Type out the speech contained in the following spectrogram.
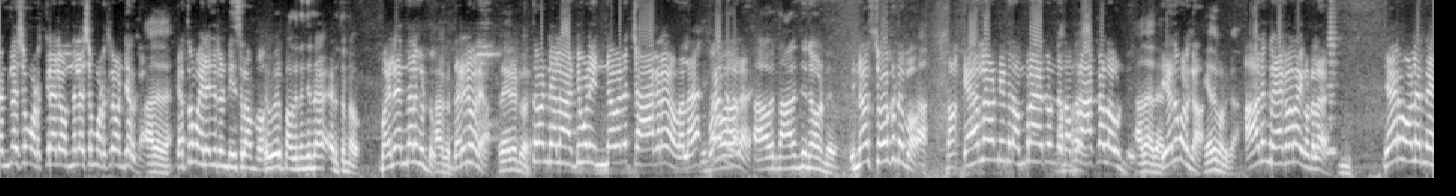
രണ്ടു ലക്ഷം മുടക്കിലാലും ഒന്നര ലക്ഷം മുടക്കില വണ്ടി ഇറക്കാം. എത്ര മൈലേജ് ഉണ്ട് ഡീസൽ ആകുമ്പോ ഒരു പതിനഞ്ചിന്റെ അടുത്തുണ്ടാവും. മൈലേജ് എന്തായാലും കിട്ടും. തരേ. ധൈര്യം പറയാം. ധൈര്യമായിട്ട് വണ്ടി എത്ര വണ്ടിയല്ല അടിപൊളി ഇന്നോവന്റെ ചാകരയാണല്ലേ ഇന്നോവ- നാലഞ്ച് ഉണ്ട്. ഇന്നോവ സ്റ്റോക്ക് ഉണ്ട് ഇപ്പൊ. കേരള വണ്ടി ഉണ്ട് നമ്പർ ആയതുകൊണ്ട് നമ്പർ ആക്കാനുള്ളതുണ്ട് ഏത് കൊടുക്കാം ഏത് കൊടുക്കാം ആദ്യം ഗ്രേ കളർ ആയിക്കോട്ടെ അല്ലേ? ഏറെ മോളിൽ തന്നെ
